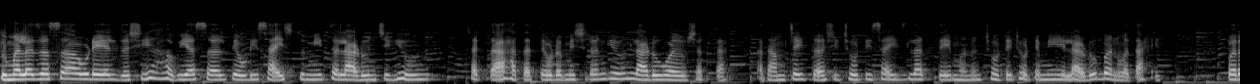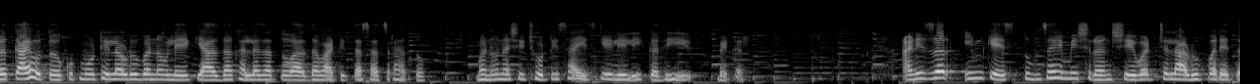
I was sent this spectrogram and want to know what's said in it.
तुम्हाला जसं आवडेल जशी हवी असेल तेवढी साईज तुम्ही इथं लाडूंची घेऊन शकता. हातात तेवढं मिश्रण घेऊन लाडू वळू शकता. आता आमच्या इथं अशी छोटी साईज लागते म्हणून छोटे छोटे मी हे लाडू बनवत आहे. परत काय होतं खूप मोठे लाडू बनवले की अर्धा खाल्ला जातो अर्धा वाटीत तसाच राहतो. म्हणून अशी छोटी साईज केलेली कधीही बेटर आणि जर इन केस तुमचं हे मिश्रण शेवटच्या लाडूपर्यंत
